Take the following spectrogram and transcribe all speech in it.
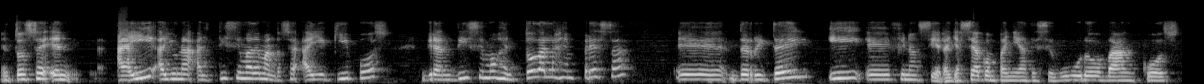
Entonces, en, ahí hay una altísima demanda, o sea, hay equipos grandísimos en todas las empresas eh, de retail y eh, financiera, ya sea compañías de seguro, bancos,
